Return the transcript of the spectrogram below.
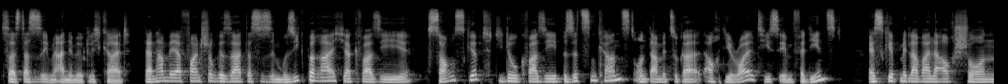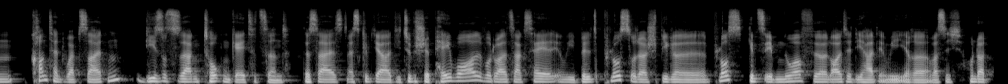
Das heißt, das ist eben eine Möglichkeit. Dann haben wir ja vorhin schon gesagt, dass es im Musikbereich ja quasi Songs gibt, die du quasi besitzen kannst und damit sogar auch die Royalties eben verdienst. Es gibt mittlerweile auch schon Content-Webseiten, die sozusagen token-gated sind. Das heißt, es gibt ja die typische Paywall, wo du halt sagst, hey, irgendwie Bild Plus oder Spiegel Plus gibt's eben nur für Leute, die halt irgendwie ihre, was nicht, 100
